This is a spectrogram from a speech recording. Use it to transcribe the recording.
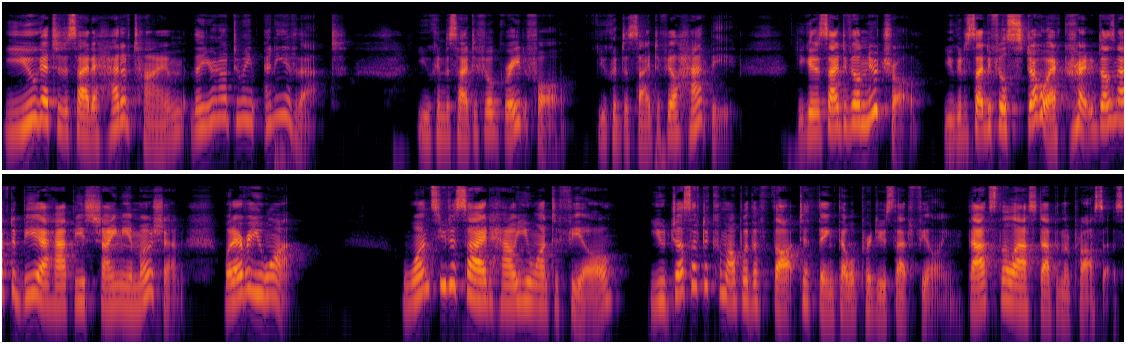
You get to decide ahead of time that you're not doing any of that. You can decide to feel grateful. You could decide to feel happy. You can decide to feel neutral. You can decide to feel stoic, right? It doesn't have to be a happy, shiny emotion, whatever you want. Once you decide how you want to feel, you just have to come up with a thought to think that will produce that feeling. That's the last step in the process.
